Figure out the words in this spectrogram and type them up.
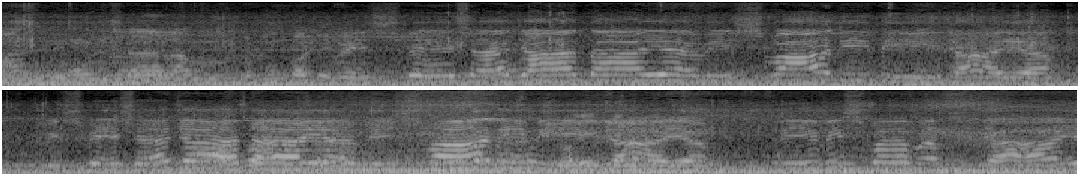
మంగళం విశ్వేశజాతాయ విశ్వాదిబీజాయ. విశ్వేశజాతాయ విశ్వాదిబీజాయ. శ్రీ విశ్వవంత్యాయ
